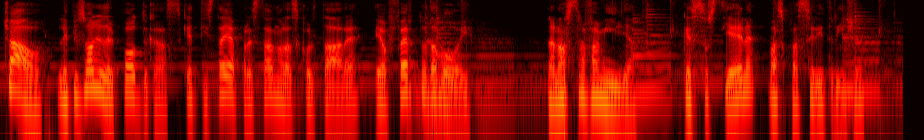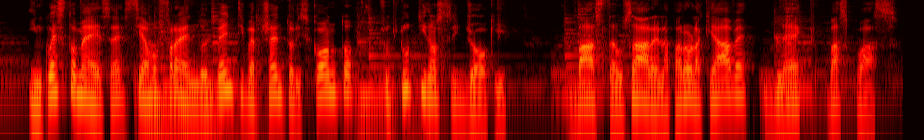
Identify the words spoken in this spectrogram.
Ciao, l'episodio del podcast che ti stai apprestando ad ascoltare è offerto da voi, la nostra famiglia, che sostiene Vasquas Editrice. In questo mese stiamo offrendo il 20% di sconto su tutti i nostri giochi. Basta usare la parola chiave Black Vasquas.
